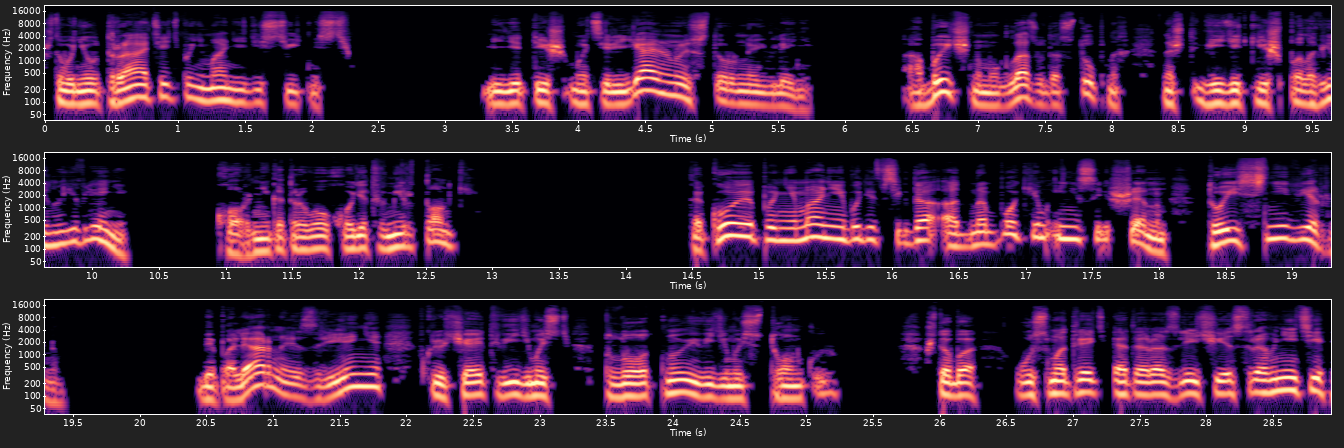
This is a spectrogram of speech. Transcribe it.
чтобы не утратить понимание действительности. Видеть лишь материальную сторону явлений, обычному глазу доступных, значит видеть лишь половину явлений, корни которого уходят в мир тонкий. Такое понимание будет всегда однобоким и несовершенным, то есть неверным. Биполярное зрение включает видимость плотную и видимость тонкую. Чтобы усмотреть это различие, сравните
